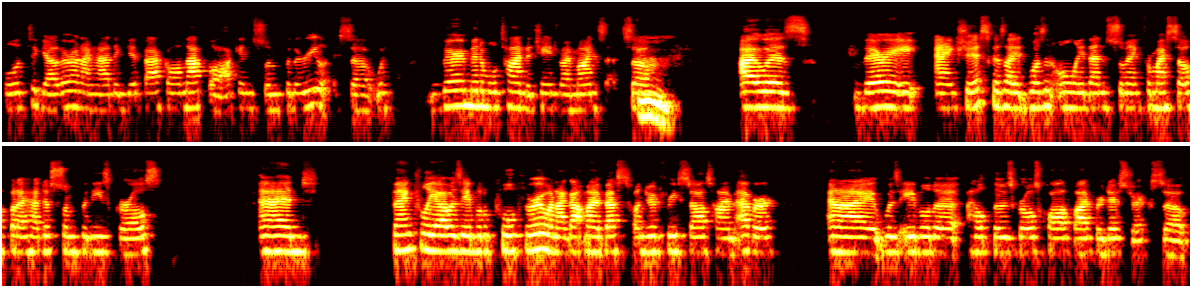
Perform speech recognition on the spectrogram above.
pull it together, and I had to get back on that block and swim for the relay. So with very minimal time to change my mindset. So mm. I was very anxious because I wasn't only then swimming for myself, but I had to swim for these girls. And thankfully, I was able to pull through, and I got my best 100 freestyle time ever and I was able to help those girls qualify for districts. So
